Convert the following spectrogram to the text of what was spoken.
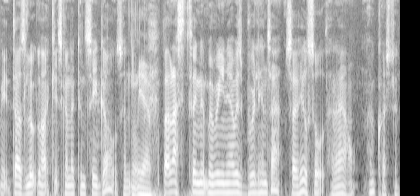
It does look like it's going to concede goals, and yeah. but that's the thing that Mourinho is brilliant at. So he'll sort that out, no question.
